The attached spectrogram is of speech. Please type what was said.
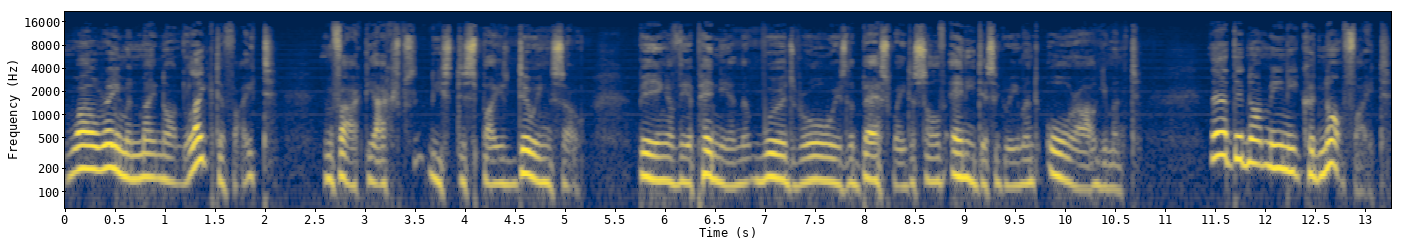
while Raymond might not like to fight, in fact, he actually despised doing so, being of the opinion that words were always the best way to solve any disagreement or argument. That did not mean he could not fight.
